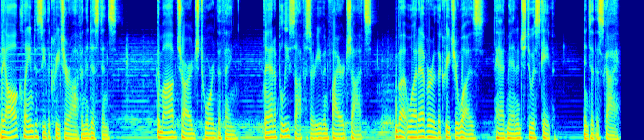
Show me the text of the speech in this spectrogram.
they all claimed to see the creature off in the distance. The mob charged toward the thing, and a police officer even fired shots. But whatever the creature was, had managed to escape into the sky.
